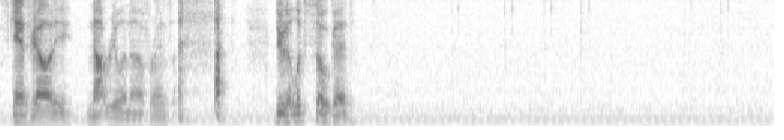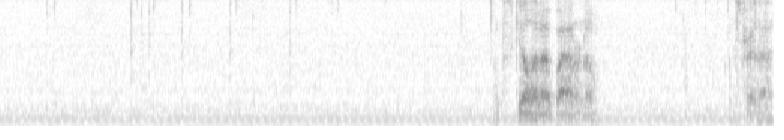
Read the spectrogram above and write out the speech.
scans reality not real enough, friends. Dude, it looks so good. Let's scale that up, I don't know. Let's try that.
